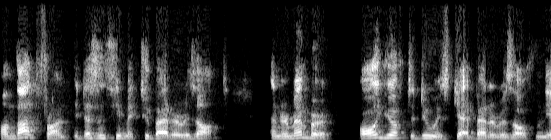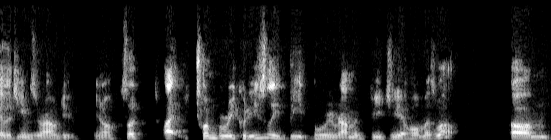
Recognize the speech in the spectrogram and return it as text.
on that front, it doesn't seem like too bad a result. And remember, all you have to do is get better results than the other teams around you. You know, so I, Chonburi could easily beat Buriram and BG at home as well. Um,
